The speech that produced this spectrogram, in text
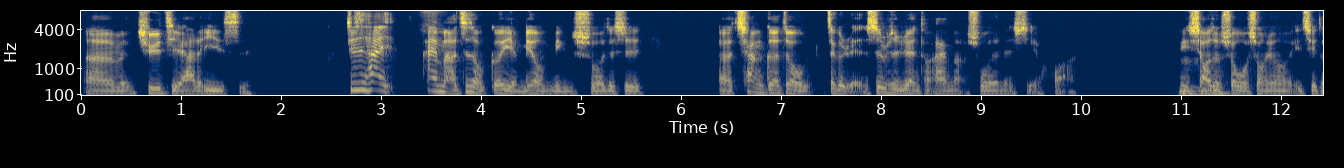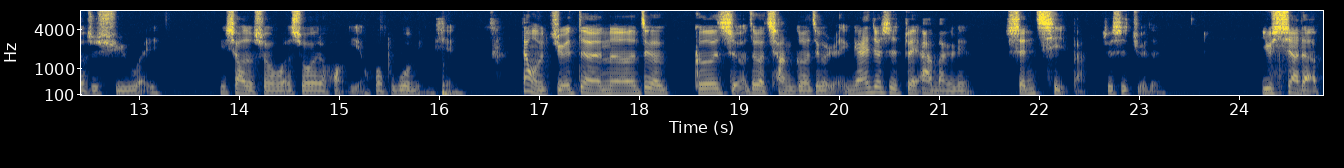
呃曲解他的意思。其实他艾玛这首歌也没有明说，就是呃唱歌这种这个人是不是认同艾玛说的那些话？你笑着说我所拥有的一切都是虚伪。你笑着说：“我所有的谎言活不过明天。”但我觉得呢，这个歌者，这个唱歌这个人，应该就是对艾玛有点生气吧，就是觉得 “You shut up”。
